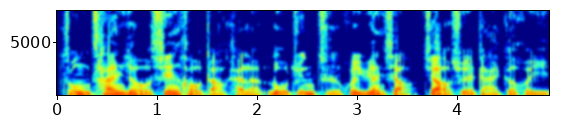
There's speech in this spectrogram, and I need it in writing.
总参又先后召开了陆军指挥院校教学改革会议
